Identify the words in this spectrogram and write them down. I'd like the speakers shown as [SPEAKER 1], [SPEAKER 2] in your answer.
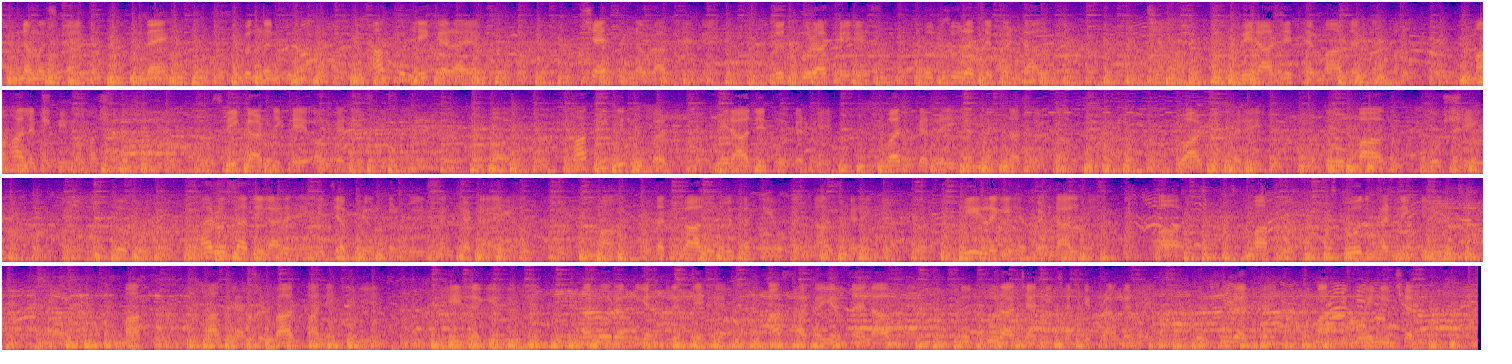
[SPEAKER 1] नमस्कार, मैं कुंदन कुमार। आपको लेकर आया हूँ चैत्र नवरात्रि में दुधपुरा के इस खूबसूरत से पंडाल में, जहाँ विराजित है माँ जगदम्बा, महालक्ष्मी महाशक्ति श्री कार्तिकेय और गणेश की सैन और हाथी के ऊपर विराजित होकर के वध कर रही है महिषासुर का द्वार पे खड़े दो बाघ, दो शेर। भक्तों को भरोसा दिला रहे हैं कि जब भी उन पर कोई संकट आएगा, माँ तत्काल उन विपत्तियों का नाश करेंगे। भीड़ लगी है पंडाल में और माँ को दूध भरने के लिए और माँ को माँ के आशीर्वाद पाने के लिए भीड़ लगी हुई है। मनोरम यह नृत्य है। आस्था का यह सैलाब है। दूधपुरा चैती छठ के प्रांगण में खूबसूरत है। माँ की मोहिनी छवि।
